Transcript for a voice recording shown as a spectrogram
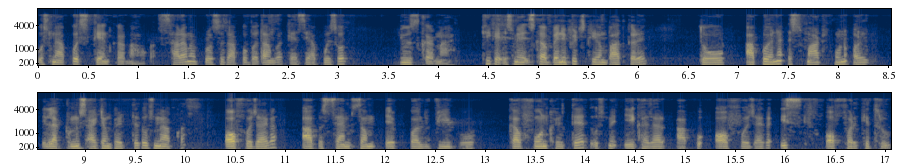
उसमें आपको स्कैन करना होगा। सारा मैं प्रोसेस आपको बताऊँगा कैसे आपको इसको यूज़ करना है। ठीक है, इसमें इसका बेनिफिट्स की हम बात करें तो आपको है ना स्मार्टफ़ोन और इलेक्ट्रॉनिक्स आइटम खरीदते हैं तो उसमें आपका ऑफ़ हो जाएगा। आप सैमसंग एप्पल वीवो का फ़ोन खरीदते हैं तो उसमें एक हज़ार आपको ऑफ़ हो जाएगा इस ऑफ़र के थ्रू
